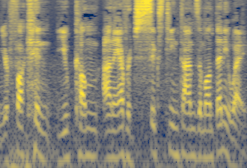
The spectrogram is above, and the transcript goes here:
you're fucking you come on average 16 times a month anyway,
